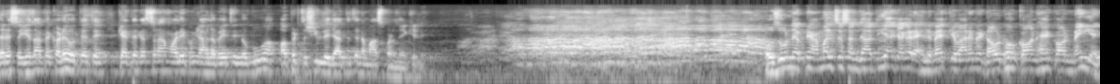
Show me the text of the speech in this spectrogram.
दर सैदा पे खड़े होते थे कहते थे असलम वालेकुम या नबी थी नबुआ और फिर तशरीफ़ ले जाते थे नमाज़ पढ़ने के लिए हजूर ने अपने अमल से समझा दिया कि अगर अहल बैत के बारे में डाउट हो, कौन है, कौन नहीं है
